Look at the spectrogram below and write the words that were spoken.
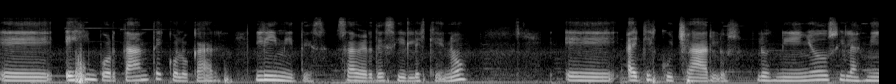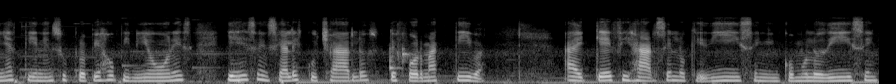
eh, es importante colocar límites, saber decirles que no. Eh, hay que escucharlos. Los niños y las niñas tienen sus propias opiniones y es esencial escucharlos de forma activa. Hay que fijarse en lo que dicen, en cómo lo dicen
